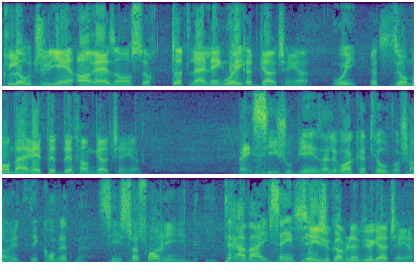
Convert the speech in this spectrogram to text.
Claude Julien a raison sur toute la ligne Oui. de Galchenyuk. Oui. Là, tu dis au monde, arrêtez de défendre Galchenyuk. Ben, s'il joue bien, vous allez voir que Claude va changer d'idée complètement. Si ce soir, il, il travaille, s'implique. S'il joue comme le vieux Galchenyuk.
